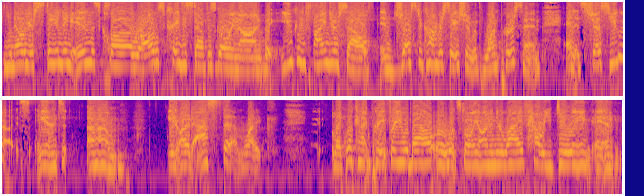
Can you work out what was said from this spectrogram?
you know, you're standing in this club where all this crazy stuff is going on, but you can find yourself in just a conversation with one person, and it's just you guys. And, um, you know, I'd ask them, like, like, what can I pray for you about, or what's going on in your life? How are you doing? And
